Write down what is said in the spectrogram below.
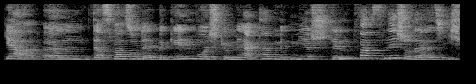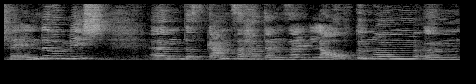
Ja, ähm, das war so der Beginn, wo ich gemerkt habe, mit mir stimmt was nicht oder also ich verändere mich. Ähm, das Ganze hat dann seinen Lauf genommen, ähm,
